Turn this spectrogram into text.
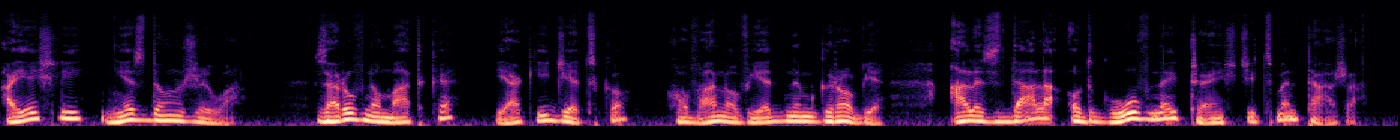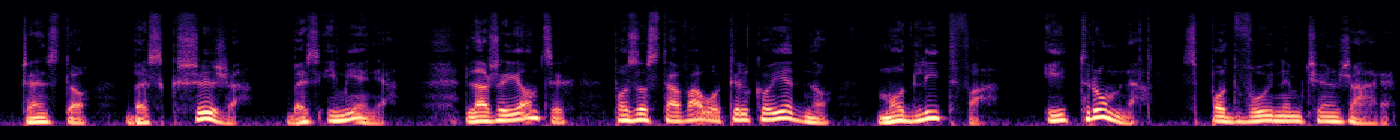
a jeśli nie zdążyła, zarówno matkę, jak i dziecko chowano w jednym grobie, ale z dala od głównej części cmentarza, często bez krzyża, bez imienia. Dla żyjących pozostawało tylko jedno modlitwa i trumna z podwójnym ciężarem.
